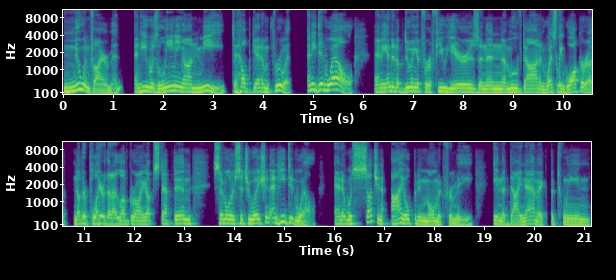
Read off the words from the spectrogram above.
new environment and he was leaning on me to help get him through it. And he did well. And he ended up doing it for a few years and then uh, moved on. And Wesley Walker, another player that I loved growing up, stepped in, similar situation, and he did well. And it was such an eye opening moment for me in the dynamic between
